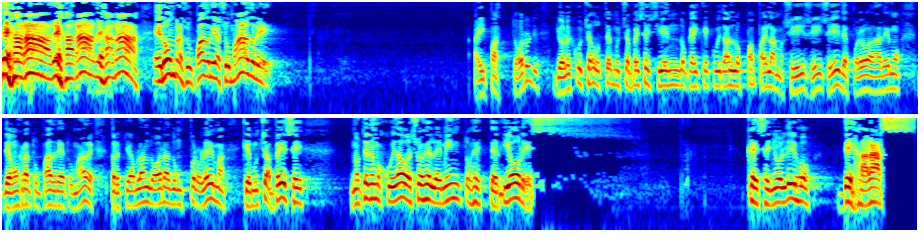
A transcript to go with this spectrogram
dejará, dejará, dejará el hombre a su padre y a su madre. Hay pastor, yo lo he escuchado a usted muchas veces diciendo que hay que cuidar los papás y la mamá. Sí, sí, sí, después lo daremos de honra a tu padre y a tu madre. Pero estoy hablando ahora de un problema que muchas veces no tenemos cuidado de esos elementos exteriores. Que el Señor dijo, dejarás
